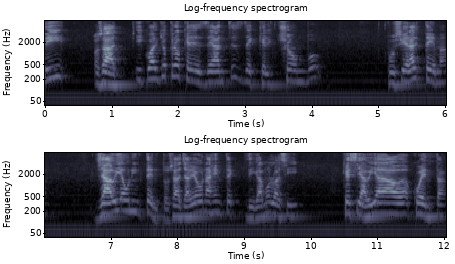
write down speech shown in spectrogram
Sí, o sea, igual yo creo que desde antes de que el chombo pusiera el tema, ya había un intento, o sea, ya había una gente, digámoslo así, que se había dado cuenta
